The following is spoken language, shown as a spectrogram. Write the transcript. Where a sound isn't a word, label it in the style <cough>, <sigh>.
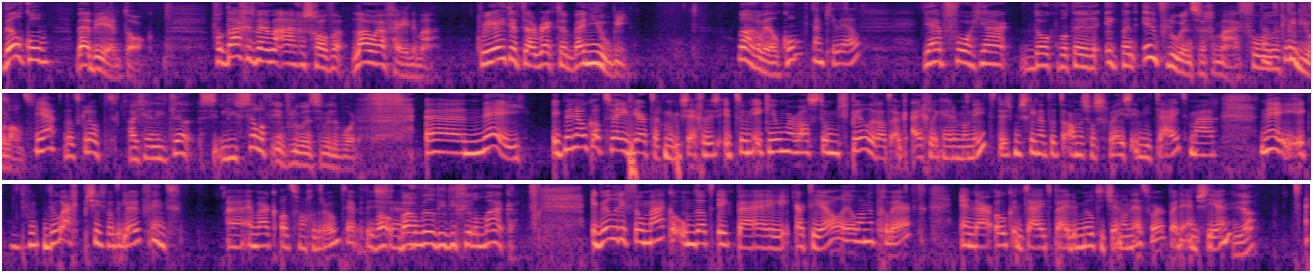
Welkom bij BM Talk. Vandaag is bij me aangeschoven Laura Venema, Creative Director bij Newbie. Laura, welkom. Dankjewel. Jij hebt vorig jaar documentaire Ik ben influencer gemaakt voor. Videoland. Ja, dat klopt. Had jij niet liefst zelf influencer willen worden? Eh, nee. Ik ben ook al 32, moet ik zeggen. Dus toen ik jonger was, toen speelde dat ook eigenlijk helemaal niet. Dus misschien dat het anders was geweest in die tijd. Maar nee, ik doe eigenlijk precies wat ik leuk vind. Eh, en waar ik altijd van gedroomd heb. Dus, Waar- eh, waarom wilde je die film maken? Ik wilde die film maken omdat ik bij RTL heel lang heb gewerkt. En daar ook een tijd bij de Multichannel Network, bij de MCN. Ja?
